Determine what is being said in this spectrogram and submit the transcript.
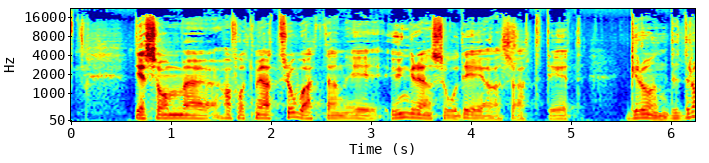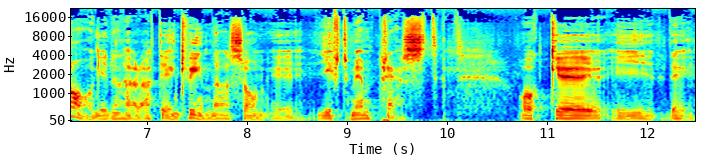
det som eh, har fått mig att tro att den är yngre än så det är alltså att det är ett grunddrag i den här att det är en kvinna som är gift med en präst. Och eh, i det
